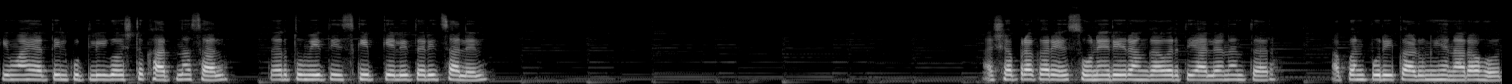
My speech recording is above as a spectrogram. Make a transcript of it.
किंवा ह्यातील कुठली गोष्ट खात नसाल तर तुम्ही ती स्किप केली तरी चालेल. अशा प्रकारे सोनेरी रंगावरती आल्यानंतर आपण पुरी काढून घेणार आहोत.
